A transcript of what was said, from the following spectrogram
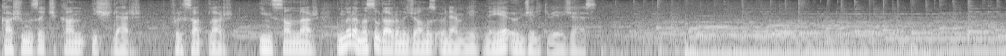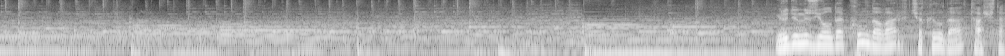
Karşımıza çıkan işler, fırsatlar, insanlar, bunlara nasıl davranacağımız önemli. Neye öncelik vereceğiz? Yürüdüğümüz yolda kum da var, çakıl da, taş da.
